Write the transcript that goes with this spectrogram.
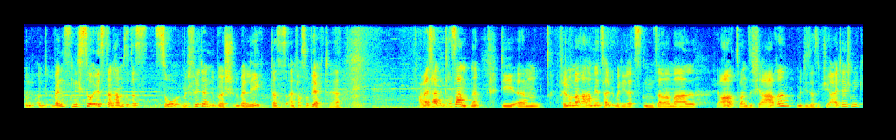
Und, und wenn es nicht so ist, dann haben sie das so mit Filtern über, überlegt, dass es einfach so wirkt. Ja? Aber es ist halt interessant, ne? Die ähm, Filmemacher haben jetzt halt über die letzten, sagen wir mal, ja, 20 Jahre mit dieser CGI-Technik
